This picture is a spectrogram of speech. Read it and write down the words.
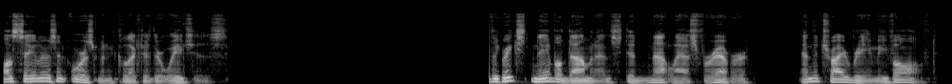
while sailors and oarsmen collected their wages. The Greeks' naval dominance did not last forever, and the trireme evolved.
